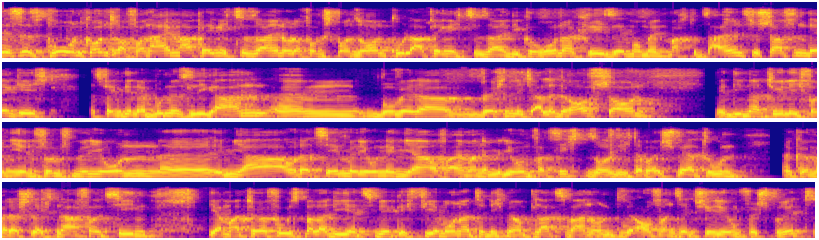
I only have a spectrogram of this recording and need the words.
es ist Pro und Contra, von einem abhängig zu sein oder vom Sponsorenpool abhängig zu sein. Die Corona-Krise im Moment macht uns allen zu schaffen, denke ich. Das fängt in der Bundesliga an, ähm, wo wir da wöchentlich alle draufschauen. Wenn die natürlich von ihren 5 Millionen äh, im Jahr oder 10 Millionen im Jahr auf einmal eine Million verzichten, sollen sich dabei schwer tun, dann können wir das schlecht nachvollziehen. Die Amateurfußballer, die jetzt wirklich vier Monate nicht mehr am Platz waren und Aufwandsentschädigung für Sprit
